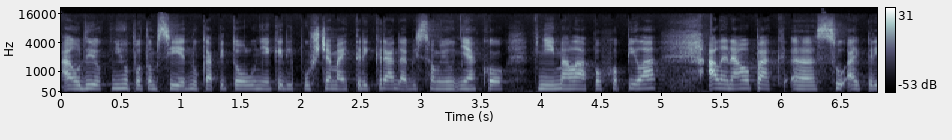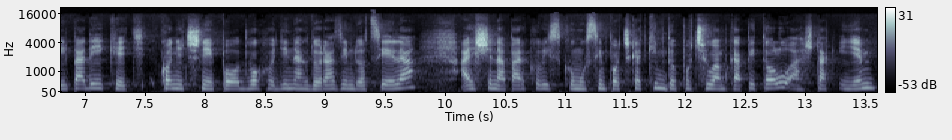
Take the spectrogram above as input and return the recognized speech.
audioknihu, potom si jednu kapitolu niekedy púšťam aj trikrát, aby som ju nejako vnímala a pochopila. Ale naopak e, sú aj prípady, keď konečne po dvoch hodinách dorazím do cieľa a ešte na parkovisku musím počkať, kým dopočúvam kapitolu, až tak idem e,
